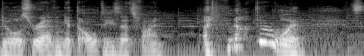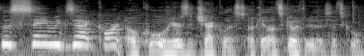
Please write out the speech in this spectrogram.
Duelist Rev and get the ultis. That's fine. Another one. It's the same exact card. Oh, cool. Here's a checklist. Okay, let's go through this. That's cool.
